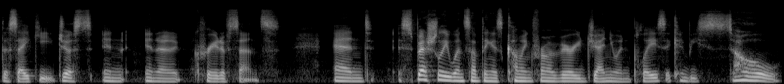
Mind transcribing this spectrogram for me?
the psyche, just in in a creative sense, and especially when something is coming from a very genuine place, it can be so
